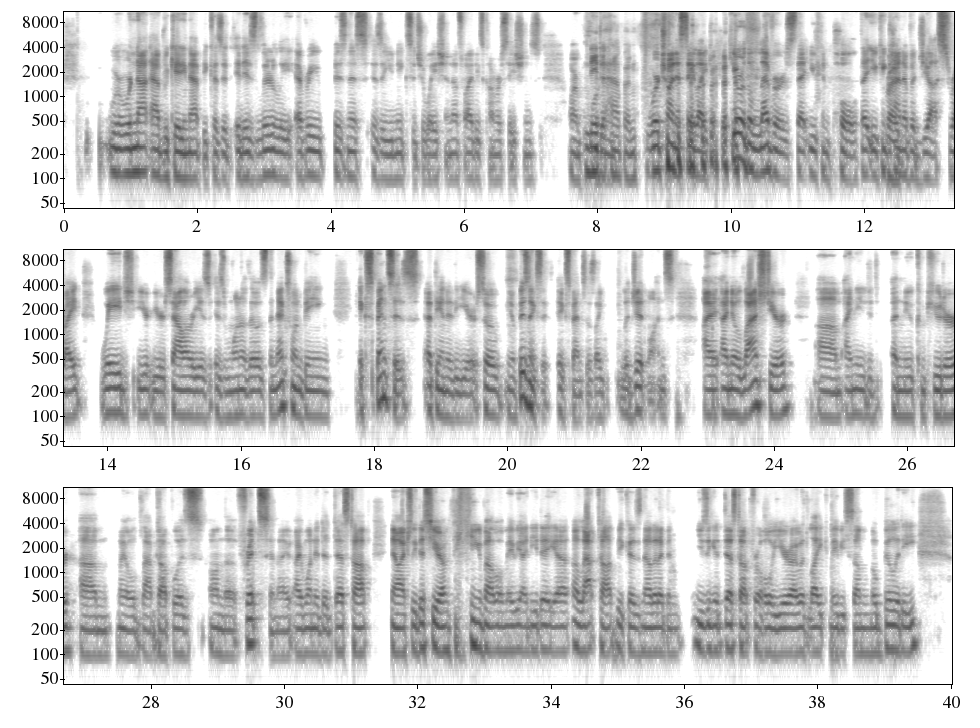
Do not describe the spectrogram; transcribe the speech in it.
We're, we're not advocating that because it, it is literally every business is a unique situation. That's why these conversations are important. need to happen. we're trying to say like here are the levers that you can pull that you can Right. kind of adjust right wage your, your salary is is one of those the next one being expenses at the end of the year so you know business expenses like legit ones i i know last year um, I needed a new computer. Um, my old laptop was on the fritz, and I, I wanted a desktop. Now, actually, this year I'm thinking about well, maybe I need a uh, a laptop because now that I've been using a desktop for a whole year, I would like maybe some mobility.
